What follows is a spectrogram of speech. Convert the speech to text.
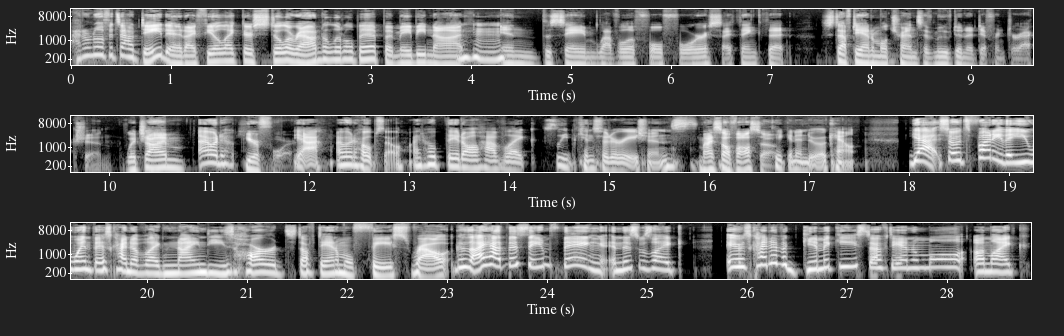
I don't know if it's outdated. I feel like they're still around a little bit, but maybe not Mhm. in the same level of full force. I think that stuffed animal trends have moved in a different direction, which I'm I would, here for. yeah, I would hope so. I'd hope they'd all have like sleep considerations Myself also. taken into account. Yeah, so it's funny that you went this kind of like 90s hard stuffed animal face route because I had the same thing. And this was like, it was kind of a gimmicky stuffed animal, unlike,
